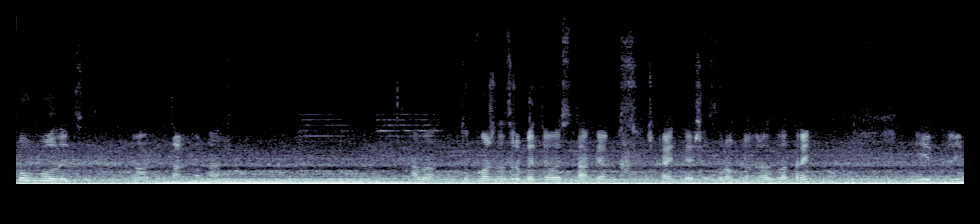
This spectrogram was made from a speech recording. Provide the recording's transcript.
По вулиці. О, так покажу. Або тут можна зробити ось так якось. Чекайте, я ще зроблю. Раз, два, три. І фліп.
